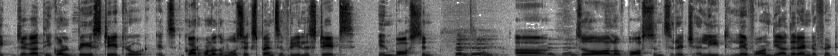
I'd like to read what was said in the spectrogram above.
एक जगह थी कॉल्ड बे स्टेट रोड इट्स गॉट वन ऑफ द मोस्ट एक्सपेंसिव रियल एस्टेट्स इन बॉस्टन सो ऑल ऑफ बॉस्टन रिच एलीट लिव ऑन द अदर एंड ऑफ इट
